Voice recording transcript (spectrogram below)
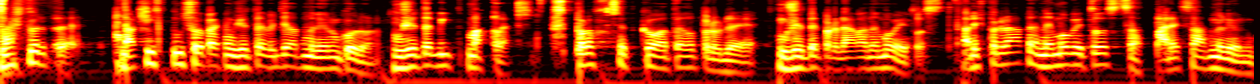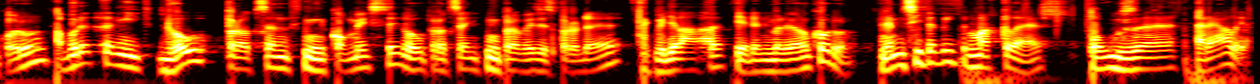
Za čtvrté, Další způsob, jak můžete vydělat milion korun. Můžete být makléř, zprostředkovatel prodeje. Můžete prodávat nemovitost. A když prodáte nemovitost za 50 milionů korun a budete mít 2% komisi, 2% provizi z prodeje, tak vyděláte 1 milion korun. Nemusíte být makléř pouze realit.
